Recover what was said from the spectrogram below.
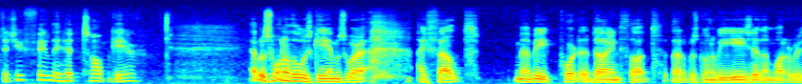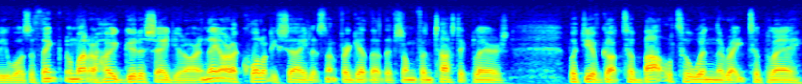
did you feel they hit top gear? It was one of those games where I felt maybe Portadown thought that it was going to be easier than what it really was. I think no matter how good a side you are, and they are a quality side, let's not forget that, they've some fantastic players, but you've got to battle to win the right to play.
